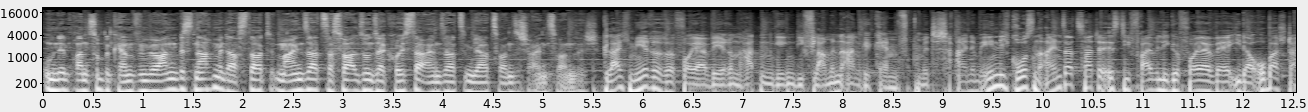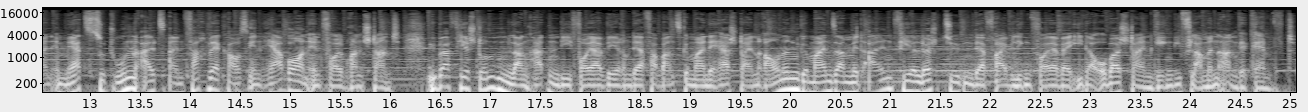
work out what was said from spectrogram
um den Brand zu bekämpfen. Wir waren bis nachmittags dort im Einsatz. Das war also unser größter Einsatz im Jahr 2021. Gleich mehrere Feuerwehren hatten gegen die Flammen angekämpft. Mit einem ähnlich großen Einsatz hatte es die Freiwillige Feuerwehr Ida Oberstein im März zu tun, als ein Fachwerkhaus in Herborn in Vollbrand stand. Über vier Stunden lang hatten die Feuerwehren der Verbandsgemeinde Herstein-Raunen gemeinsam mit allen vier Löschzügen der Freiwilligen Feuerwehr Ida Oberstein gegen die Flammen Flammen angekämpft.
